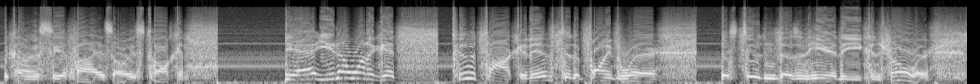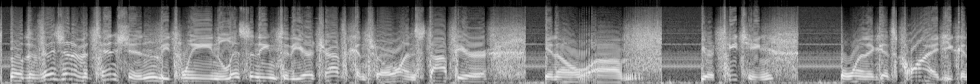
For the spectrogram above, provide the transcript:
becoming a CFI is always talking. Yeah, you don't want to get too talkative to the point where the student doesn't hear the controller. So the vision of attention between listening to the air traffic control and stop your, you know, um, your teaching when it gets quiet, you can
